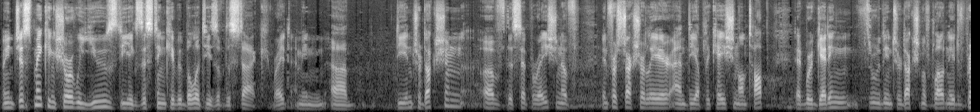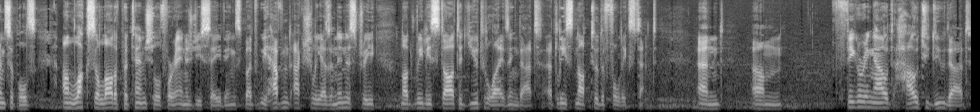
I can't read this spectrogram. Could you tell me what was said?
I mean, just making sure we use the existing capabilities of the stack, right? I mean, uh, the introduction of the separation of infrastructure layer and the application on top that we're getting through the introduction of cloud native principles unlocks a lot of potential for energy savings, but we haven't actually as an industry not really started utilizing that, at least not to the full extent. And um, figuring out how to do that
